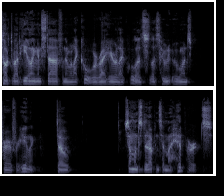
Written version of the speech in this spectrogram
talked about healing and stuff, and then we're like, cool, we're right here. We're like, cool, let's, let's who, who wants prayer for healing? So someone stood up and said, My hip hurts.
